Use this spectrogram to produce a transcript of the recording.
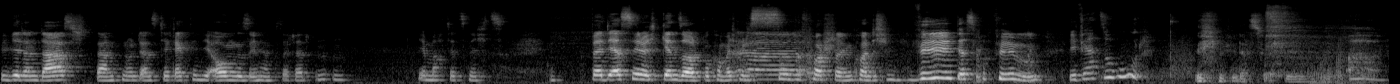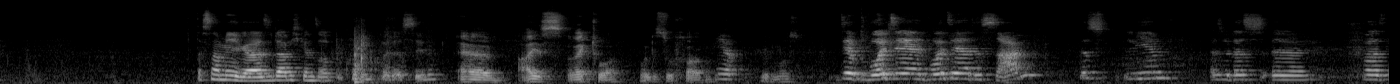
wie wir dann da standen und er uns direkt in die Augen gesehen hat und gesagt hat, "Mm, mm, ihr macht jetzt nichts. Bei der Szene habe ich Gänsehaut bekommen, weil ich mir das so Äh. gut vorstellen konnte. Ich will das verfilmen. Wir werden so gut. Ich will das verstehen. Das war mega, also da habe ich Gänsehaut bekommen bei der Szene. Äh, Eis, Rektor, wolltest du fragen? Ja. Irgendwas? Der, wollte, wollte er das sagen, das Liam? Also, dass äh, quasi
